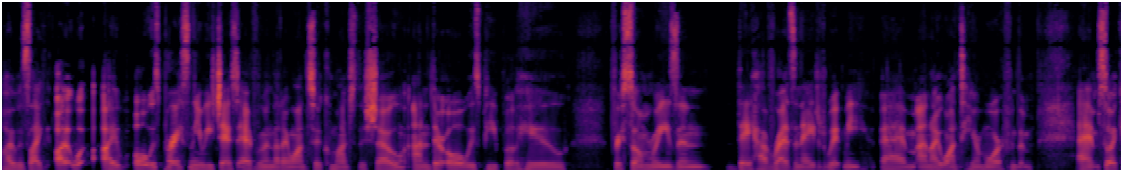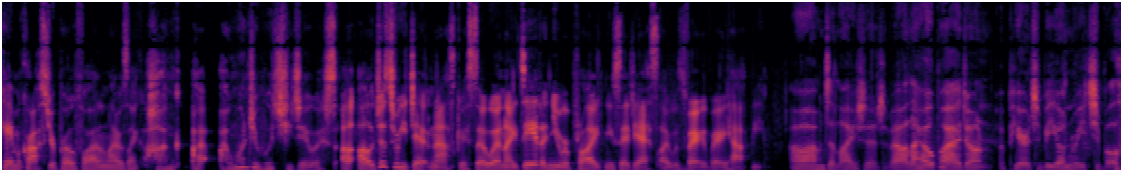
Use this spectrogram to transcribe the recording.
I was like, I, I always personally reach out to everyone that I want to come onto the show, and they're always people who, for some reason, they have resonated with me, um, and I want to hear more from them. Um, so I came across your profile, and I was like, oh, I, I wonder would she do it? I'll, I'll just reach out and ask her. So when I did, and you replied, and you said yes, I was very very happy. Oh, I'm delighted. Well, I hope I don't appear to be unreachable.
